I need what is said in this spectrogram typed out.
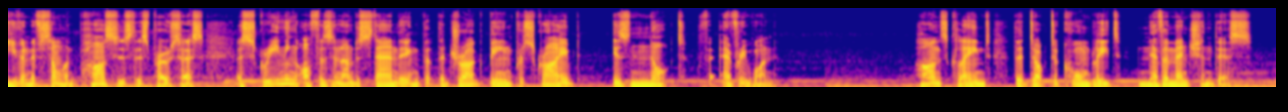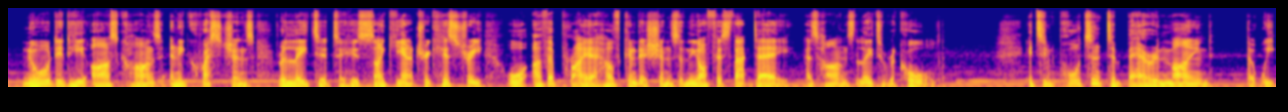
Even if someone passes this process, a screening offers an understanding that the drug being prescribed is not for everyone. Hans claimed that Dr. Cornbleet never mentioned this, nor did he ask Hans any questions related to his psychiatric history or other prior health conditions in the office that day, as Hans later recalled. It's important to bear in mind that we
